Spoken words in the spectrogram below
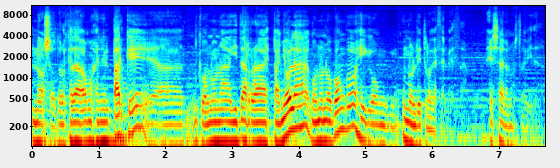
Nosotros quedábamos en el parque eh, con una guitarra española, con unos bongos y con unos litros de cerveza. Esa era nuestra vida.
